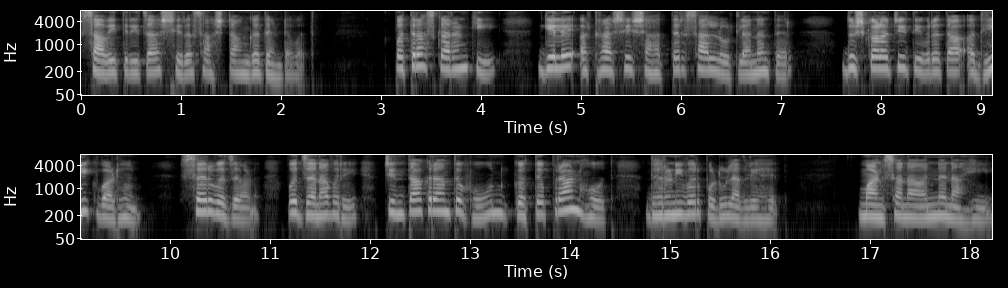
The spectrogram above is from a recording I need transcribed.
सावित्रीचा शिरसाष्टांग दंडवत. पत्रास कारण की गेले अठराशे शहात्तर साल लोटल्यानंतर दुष्काळाची तीव्रता अधिक वाढून सर्वजण व जनावरे चिंताक्रांत होऊन गतप्राण होत धरणीवर पडू लागले आहेत. माणसांना अन्न नाही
